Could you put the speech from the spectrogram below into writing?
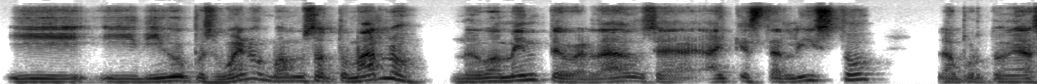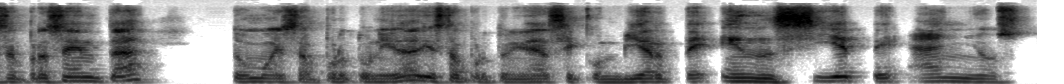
Y, y, digo, pues bueno, vamos a tomarlo nuevamente, ¿verdad? O sea, hay que estar listo, la oportunidad se presenta, tomo esa oportunidad y esta oportunidad se convierte en siete años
